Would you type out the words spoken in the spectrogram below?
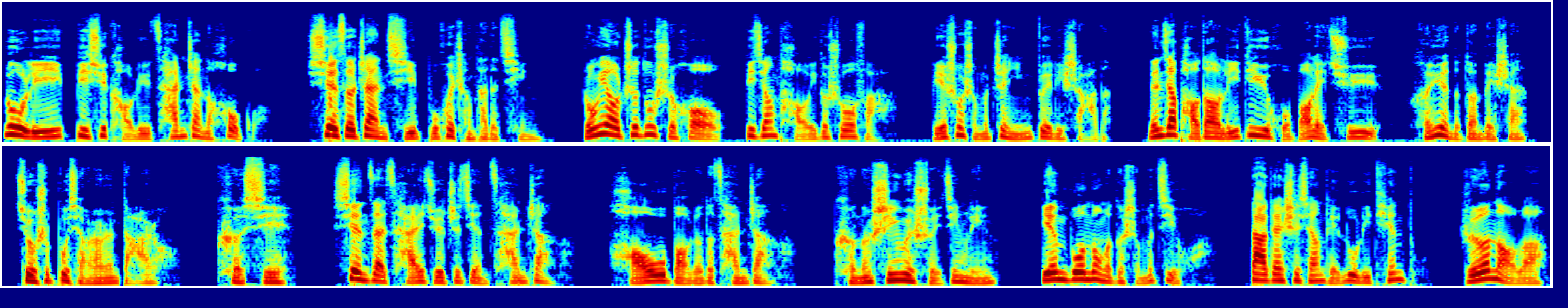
陆离必须考虑参战的后果，血色战旗不会成他的情。荣耀之都时候必将讨一个说法，别说什么阵营对立啥的，人家跑到离地狱火堡垒区域很远的断背山，就是不想让人打扰。可惜现在裁决之剑参战了，毫无保留的参战了，可能是因为水精灵烟波弄了个什么计划，大概是想给陆离添堵，惹恼了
